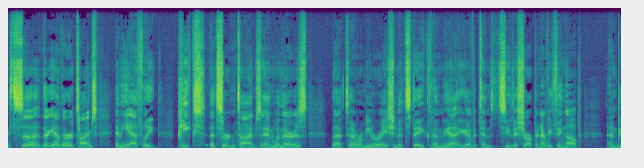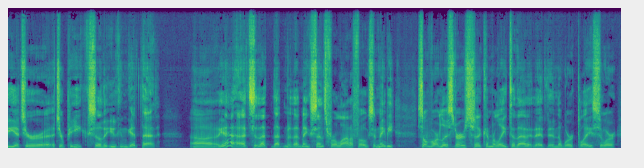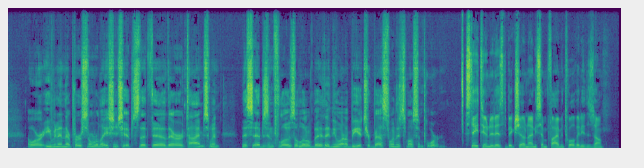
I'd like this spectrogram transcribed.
It's uh, there. Yeah, there are times any athlete peaks at certain times, and when there is that uh, remuneration at stake, then yeah, you have a tendency to sharpen everything up and be at your uh, at your peak so that you can get that. Uh, yeah, that's that that that makes sense for a lot of folks, and maybe some of our listeners uh, can relate to that in the workplace or or even in their personal relationships, that uh, there are times when this ebbs and flows a little bit, and you want to be at your best when it's most important. Stay tuned. It is the big show, 97.5 and 1280 The Zone.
